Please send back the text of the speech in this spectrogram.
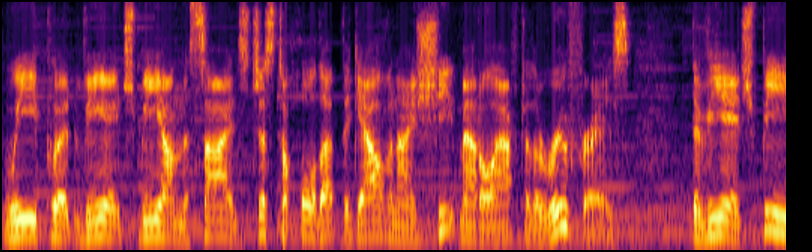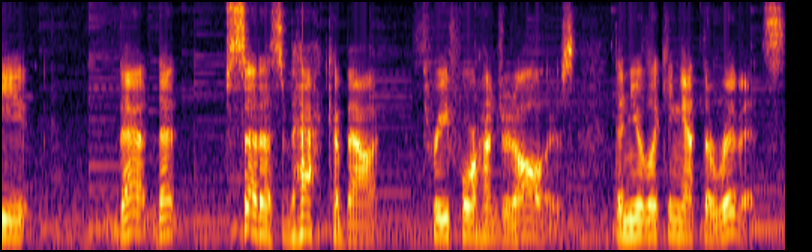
we put VHB on the sides just to hold up the galvanized sheet metal after the roof raise. The VHB, that, that set us back about three, four hundred dollars. Then you're looking at the rivets.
